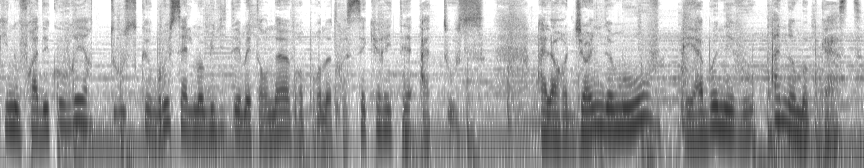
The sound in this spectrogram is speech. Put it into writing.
qui nous fera découvrir tout ce que Bruxelles Mobilité met en œuvre pour notre sécurité à tous. Alors join the move et abonnez-vous à nos Mobcasts.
